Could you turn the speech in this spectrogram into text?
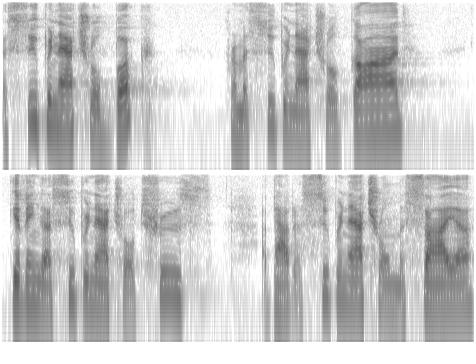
a supernatural book from a supernatural God, giving us supernatural truth about a supernatural Messiah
